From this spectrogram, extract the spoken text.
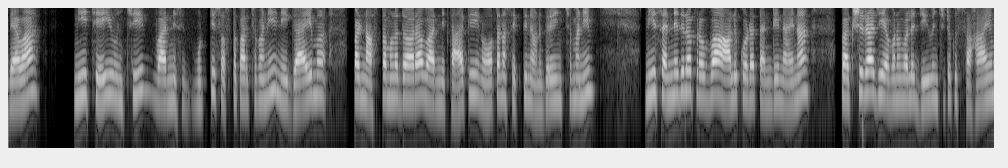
దేవా నీ చేయి ఉంచి వారిని ముట్టి స్వస్థపరచమని నీ గాయమ పడిన అస్తముల ద్వారా వారిని తాకి నూతన శక్తిని అనుగ్రహించమని నీ సన్నిధిలో ప్రవ్వ ఆలు కూడా తండ్రి నాయన పక్షిరాజు యవనం వల్ల జీవించుటకు సహాయం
